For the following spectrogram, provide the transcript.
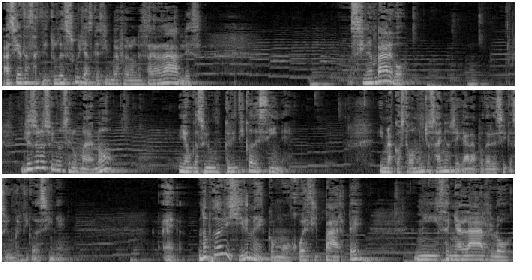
a ciertas actitudes suyas que siempre fueron desagradables. Sin embargo, yo solo soy un ser humano y aunque soy un crítico de cine, y me ha costado muchos años llegar a poder decir que soy un crítico de cine, eh, no puedo elegirme como juez y parte, ni señalarlo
